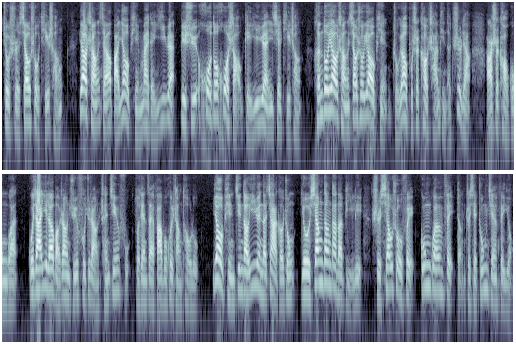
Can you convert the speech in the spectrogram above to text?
就是销售提成。药厂想要把药品卖给医院，必须或多或少给医院一些提成。很多药厂销售药品，主要不是靠产品的质量，而是靠公关。国家医疗保障局副局长陈金甫昨天在发布会上透露，药品进到医院的价格中有相当大的比例是销售费、公关费等这些中间费用。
